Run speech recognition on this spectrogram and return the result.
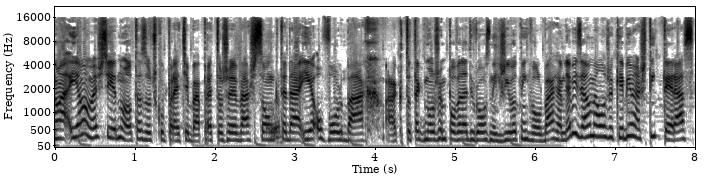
No a ja mám ešte jednu otázočku pre teba, pretože váš song teda je o voľbách, ak to tak môžem povedať, v rôznych životných voľbách. A mňa by zaujímalo, že keby máš ty teraz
